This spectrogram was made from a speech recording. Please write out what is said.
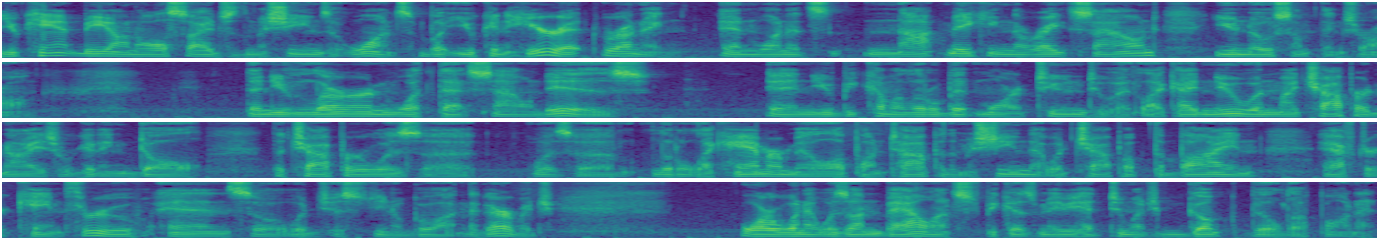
You can't be on all sides of the machines at once, but you can hear it running. And when it's not making the right sound, you know something's wrong. Then you learn what that sound is and you become a little bit more attuned to it. Like I knew when my chopper knives were getting dull. The chopper was a was a little like hammer mill up on top of the machine that would chop up the bine after it came through, and so it would just you know go out in the garbage. Or when it was unbalanced because maybe it had too much gunk buildup on it.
